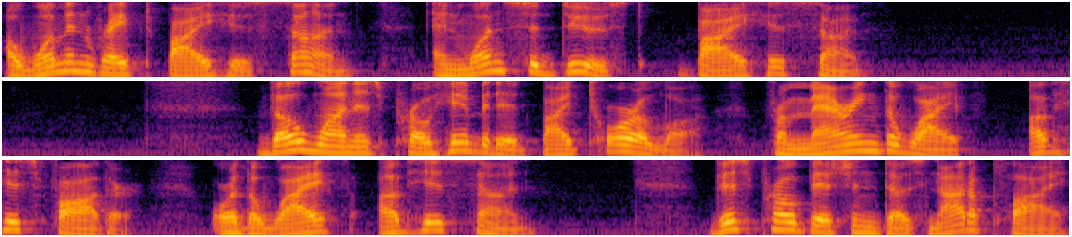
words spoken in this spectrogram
a woman raped by his son and one seduced by his son. Though one is prohibited by Torah law from marrying the wife of his father or the wife of his son, this prohibition does not apply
